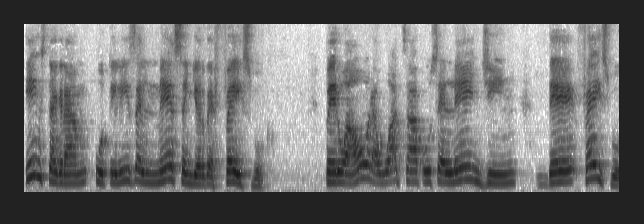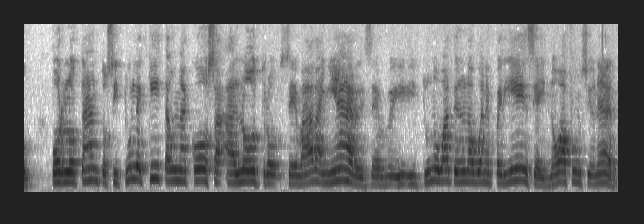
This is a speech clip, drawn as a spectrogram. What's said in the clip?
Instagram utiliza el Messenger de Facebook, pero ahora WhatsApp usa el engine de Facebook. Por lo tanto, si tú le quitas una cosa al otro, se va a dañar y, tú no vas a tener una buena experiencia y no va a funcionar.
